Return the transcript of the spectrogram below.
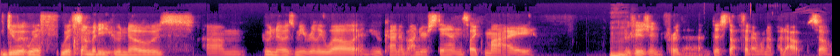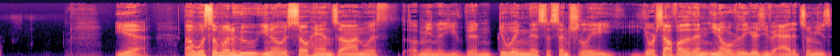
do it with with somebody who knows um, who knows me really well and who kind of understands like my mm-hmm. vision for the the stuff that I want to put out. So, yeah, um, with someone who you know is so hands on with. I mean, you've been doing this essentially yourself. Other than you know, over the years, you've added so mus-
